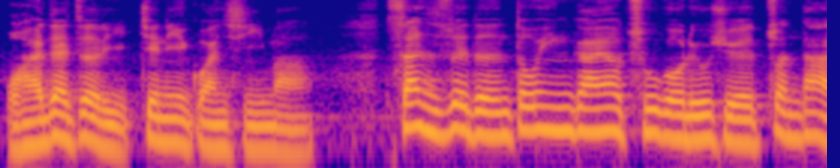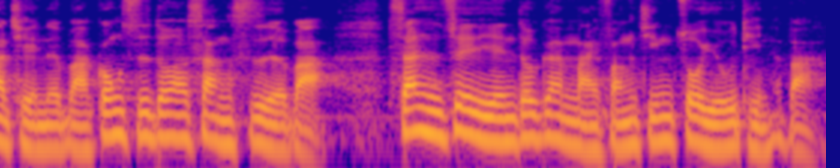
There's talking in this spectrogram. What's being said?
我还在这里建立关系吗？三十岁的人都应该要出国留学赚大钱了吧？公司都要上市了吧？三十岁的人都该买房金坐游艇了吧？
